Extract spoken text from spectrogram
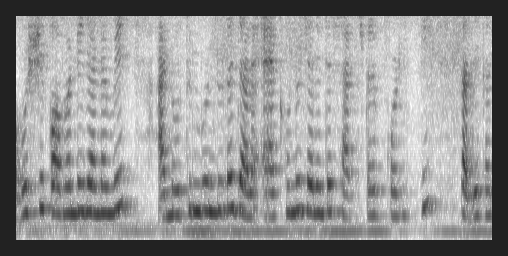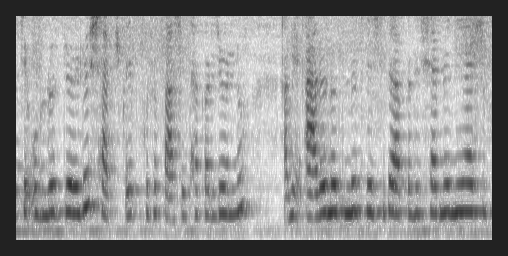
অবশ্যই কমেন্টে জানাবেন। আর নতুন বন্ধুরা, যারা এখনও চ্যানেলটা সাবস্ক্রাইব করেননি, তাদের কাছে অনুরোধ রইল সাবস্ক্রাইব করে পাশে থাকার জন্য। আমি আরও নতুন নতুন রেসিপি আপনাদের সামনে নিয়ে আসব।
